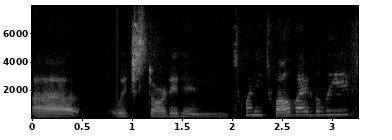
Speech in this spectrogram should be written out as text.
uh, which started in 2012, I believe,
